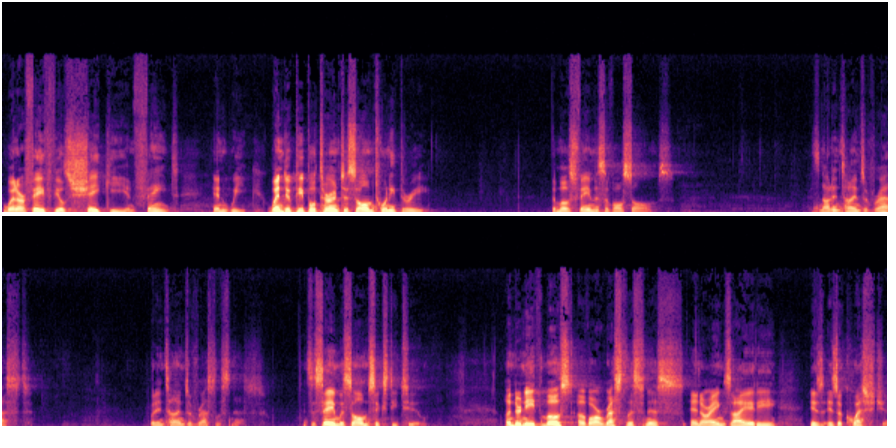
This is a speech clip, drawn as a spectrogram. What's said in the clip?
When our faith feels shaky and faint and weak. When do people turn to Psalm 23? the most famous of all Psalms. It's not in times of rest, but in times of restlessness. It's the same with Psalm 62. Underneath most of our restlessness and our anxiety is, is a question.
